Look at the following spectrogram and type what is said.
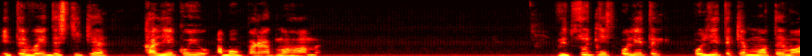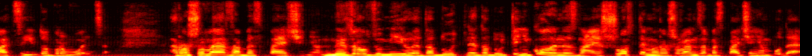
і ти вийдеш тільки калікою або вперед ногами. Відсутність політи... політики мотивації добровольця. Грошове забезпечення. Незрозуміле, дадуть, не дадуть, ти ніколи не знаєш, що з тим грошовим забезпеченням буде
